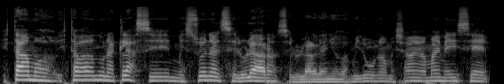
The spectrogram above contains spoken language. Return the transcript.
Estábamos, estaba dando una clase, me suena el celular, celular de año 2001, me llama mi mamá y me dice,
